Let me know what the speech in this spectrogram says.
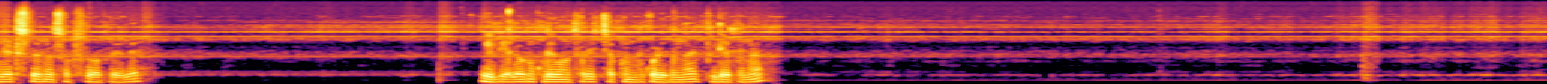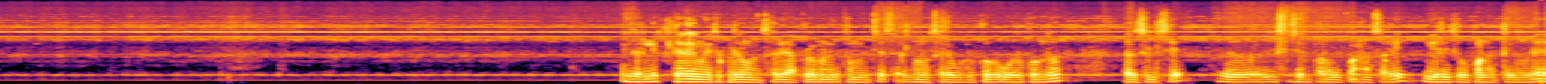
ನೆಟ್ ಸ್ಲೋನ ಸ್ವಲ್ಪ ಸ್ಲೋ ಆಗ್ತಾ ಇದೆ. ಇಲ್ಲಿ ಎಲ್ಲರೂ ಕೂಡ ಒಂದ್ಸರಿ ಚೆಕ್ ಮಾಡ್ಕೊಳ್ಳಿ ಇದನ್ನು ಪಿ ಡಿ ಎಫನ್ನು ಮಾಹಿತಿ ಒಂದು ಒಂದ್ಸರಿ ಅಪ್ಲೋಡ್ ಮಾಡೋಕ್ಕೆ ಮುಂಚೆ ಎಲ್ಲ ಒಂದ್ಸರಿ ಓದ್ಕೊ ಓದ್ಕೊಂಡು ಅದು ಸಲ್ಲಿಸಿ ರಿಜಿಸ್ಟ್ರೇಷನ್ ಫಾರ್ಮ್ ಓಪನ್ ಸಾರಿ ಈ ರೀತಿ ಓಪನ್ ಆಗ್ತೀವಿ ನೋಡಿ.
